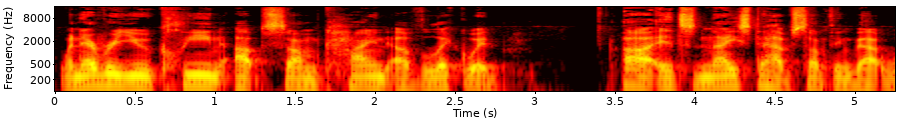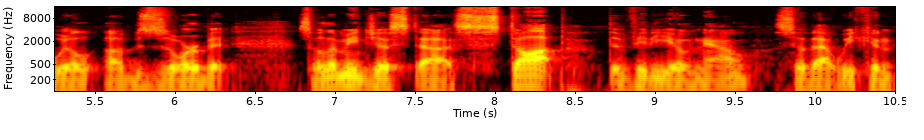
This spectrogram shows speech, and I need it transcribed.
Whenever you clean up some kind of liquid, uh, it's nice to have something that will absorb it. So let me just uh, stop the video now so that we can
